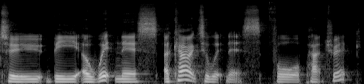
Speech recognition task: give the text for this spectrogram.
to be a witness, a character witness for Patrick.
